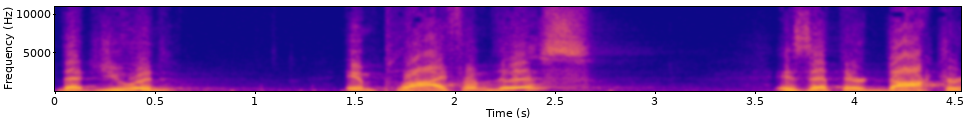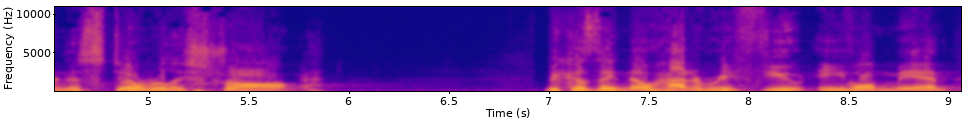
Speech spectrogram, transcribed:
that you would imply from this is that their doctrine is still really strong because they know how to refute evil men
